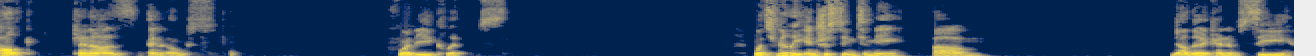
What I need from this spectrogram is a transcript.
Kalk, Kenaz, and Os for the eclipse. What's really interesting to me, um, now that I kind of see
